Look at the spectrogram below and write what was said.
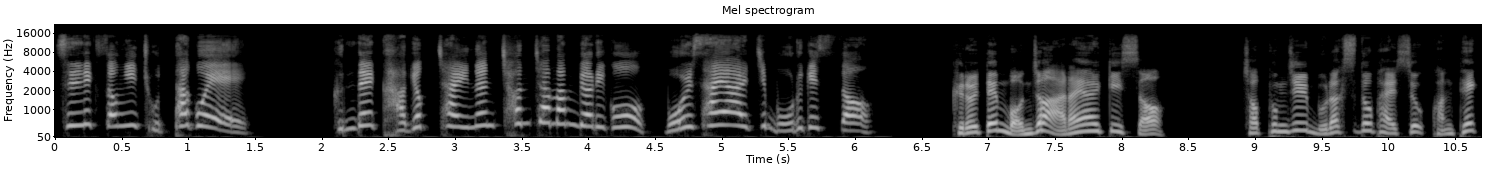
슬릭성이 좋다고 해. 근데 가격 차이는 천차만별이고 뭘 사야 할지 모르겠어. 그럴 땐 먼저 알아야 할 게 있어. 저품질 무락스도 발수, 광택,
